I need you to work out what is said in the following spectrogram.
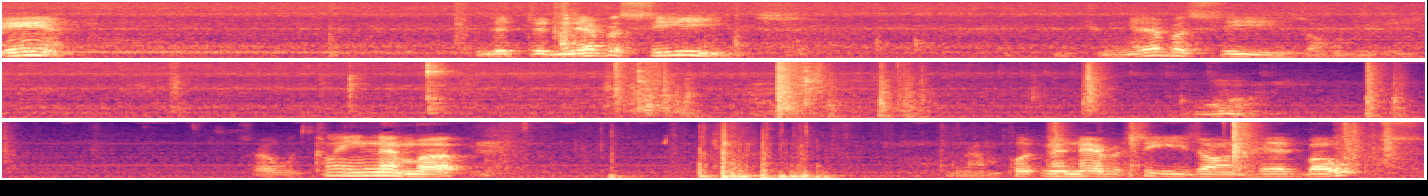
And that it never sees. You never sees on me. So we clean them up. And I'm putting the Never-Seez on the head bolts.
